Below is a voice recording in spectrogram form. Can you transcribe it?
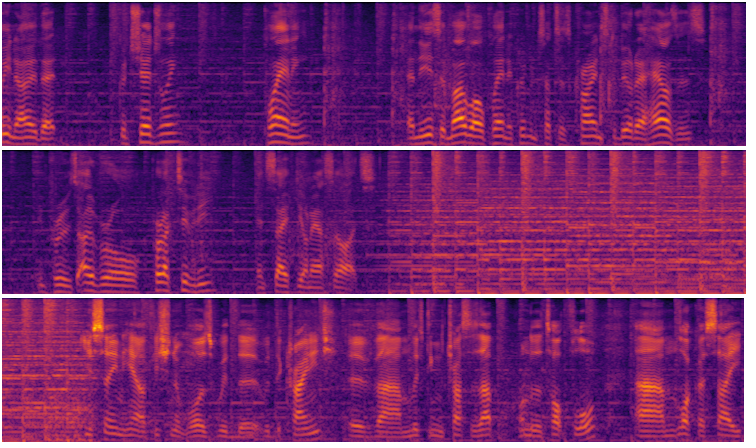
We know that good scheduling, planning and the use of mobile plant equipment such as cranes to build our houses improves overall productivity and safety on our sites. You've seen how efficient it was with the with the craneage of um, lifting the trusses up onto the top floor. Um, like I say,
